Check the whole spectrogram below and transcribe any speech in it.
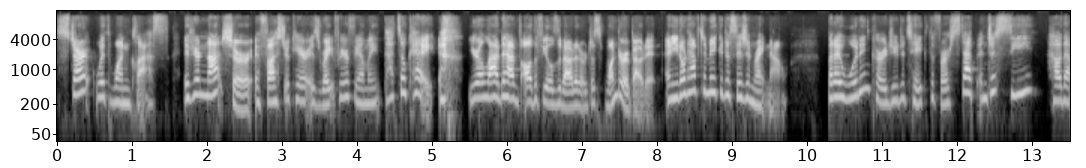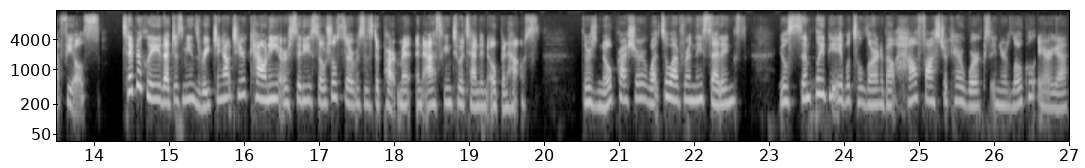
start with one class. If you're not sure if foster care is right for your family, that's okay. you're allowed to have all the feels about it or just wonder about it. And you don't have to make a decision right now. But I would encourage you to take the first step and just see how that feels. Typically, that just means reaching out to your county or city social services department and asking to attend an open house. There's no pressure whatsoever in these settings. You'll simply be able to learn about how foster care works in your local area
